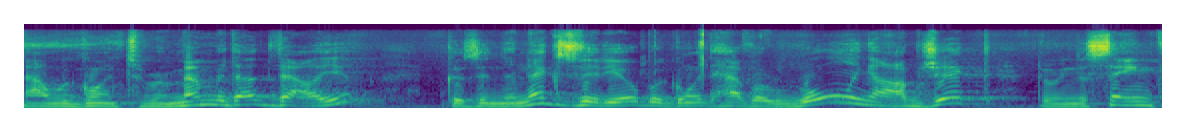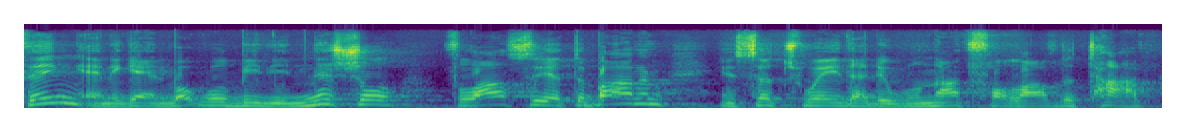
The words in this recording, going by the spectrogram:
Now we're going to remember that value because in the next video we're going to have a rolling object doing the same thing and again what will be the initial velocity at the bottom in such a way that it will not fall off the top.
